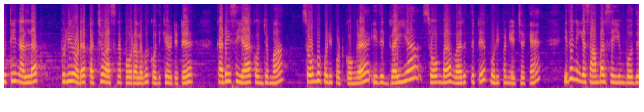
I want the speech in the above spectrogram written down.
ஊற்றி நல்லா புளியோட பச்சை வாசனை போகிற அளவு கொதிக்க விட்டுட்டு கடைசியாக கொஞ்சமாக சோம்பு பொடி போட்டுக்கோங்க. இது ட்ரையாக சோம்பை வறுத்துட்டு பொடி பண்ணி வச்சுருக்கேன். இதை நீங்கள் சாம்பார் செய்யும்போது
